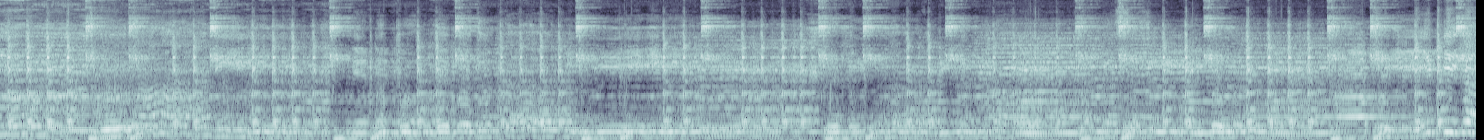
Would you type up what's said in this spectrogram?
నేను భూమాని నెనపొంది బతుకాలి ప్రీతిగా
